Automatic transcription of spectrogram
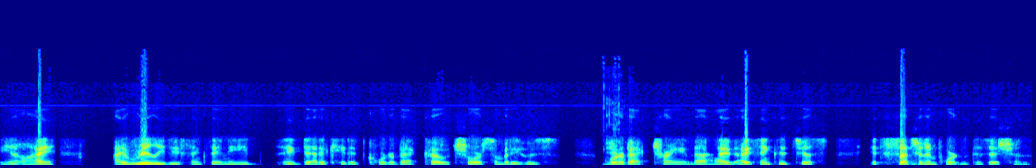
you know, I, I really do think they need a dedicated quarterback coach or somebody who's quarterback yeah. trained. I, I think it just it's such an important position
